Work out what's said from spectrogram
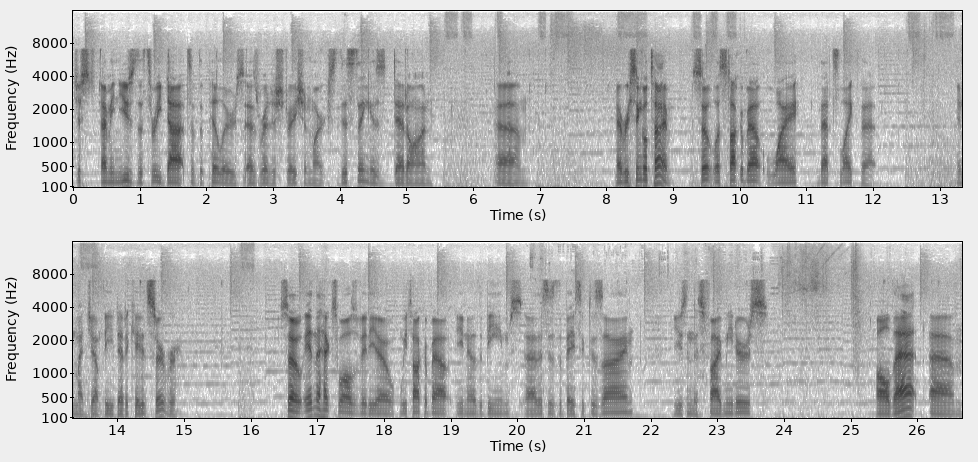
just, I mean, use the three dots of the pillars as registration marks. This thing is dead on um, every single time. So let's talk about why that's like that in my jumpy dedicated server. So in the hex walls video, we talk about, you know, the beams. Uh, this is the basic design using this five meters, all that. Um,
